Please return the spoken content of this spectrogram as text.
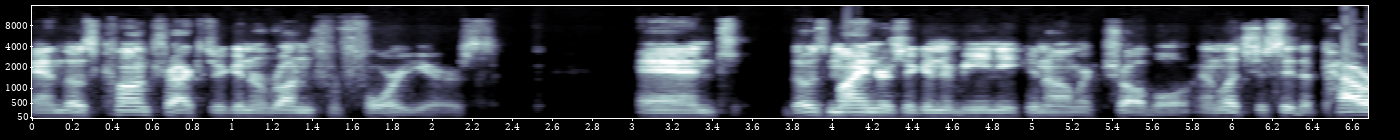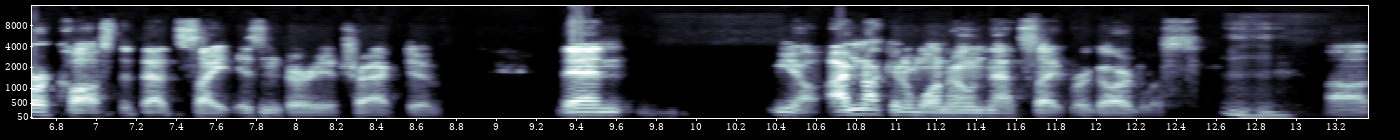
and those contracts are going to run for four years, and those miners are going to be in economic trouble, and let's just say the power cost at that site isn't very attractive, then you know i'm not going to want to own that site regardless mm-hmm. uh,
